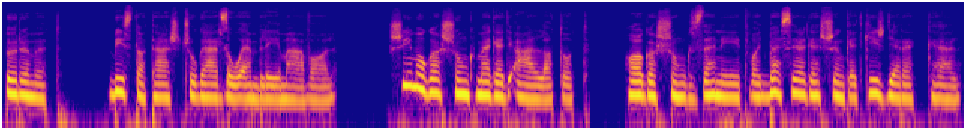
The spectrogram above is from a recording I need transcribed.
örömöt, biztatást sugárzó emblémával. Simogassunk meg egy állatot, hallgassunk zenét, vagy beszélgessünk egy kisgyerekkel.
